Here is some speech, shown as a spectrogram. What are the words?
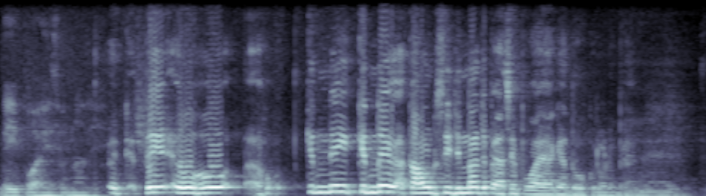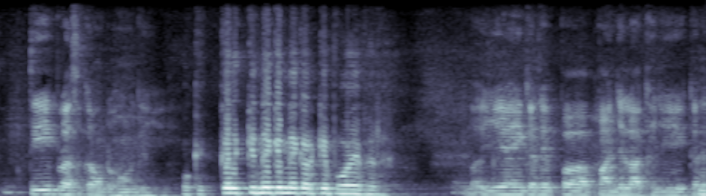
ਵੀ ਪਵਾਏ ਸੀ ਉਹਨਾਂ ਦੇ। ਅਹ ਤੇ ਉਹ ਅਹ ਕਿੰਨੇ ਕਿੰਨੇ ਅਕਾਊਂਟ ਸੀ ਜਿਨ੍ਹਾਂ 'ਚ ਪੈਸੇ ਪਵਾਇਆ ਗਿਆ 2 ਕਰੋੜ ਰੁਪਏ? 30 ਪਲੱਸ ਅਕਾਊਂਟ ਹੋਣਗੇ ਜੀ। ਓਕੇ ਕਿੰਨੇ ਕਿੰਨੇ ਕਰਕੇ ਪਵਾਏ ਫਿਰ? ਬਈ ਇਹ ਐਂ ਕਦੇ 5 ਲੱਖ ਜੀ ਕਦੇ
